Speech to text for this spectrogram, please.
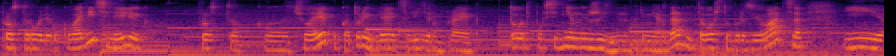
просто роли руководителя или просто к человеку, который является лидером проекта, то вот в повседневной жизни, например, да, для того, чтобы развиваться и,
